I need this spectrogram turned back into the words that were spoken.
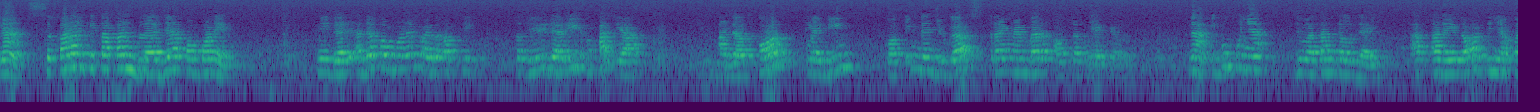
Nah, sekarang kita akan belajar komponen. Nih, dari ada komponen fiber optik terdiri dari empat ya. Ada core, cladding, coating, dan juga string member outer jacket. Nah, ibu punya jembatan keledai. Ada yang tahu artinya apa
